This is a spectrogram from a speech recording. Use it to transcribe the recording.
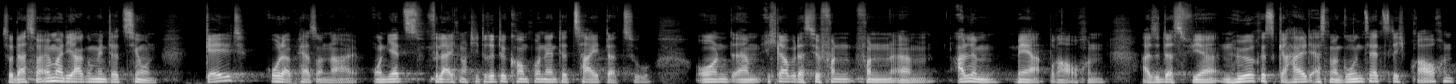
So, das war immer die Argumentation. Geld oder Personal. Und jetzt vielleicht noch die dritte Komponente Zeit dazu. Und ähm, ich glaube, dass wir von, von ähm, allem mehr brauchen. Also, dass wir ein höheres Gehalt erstmal grundsätzlich brauchen.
